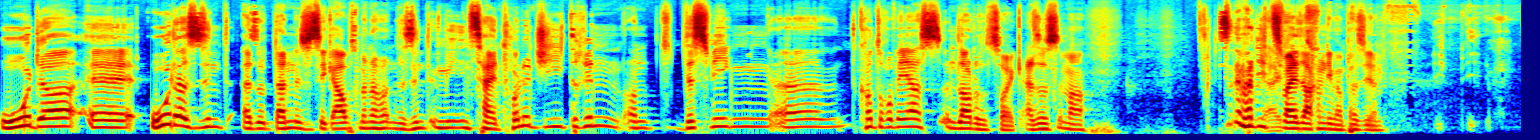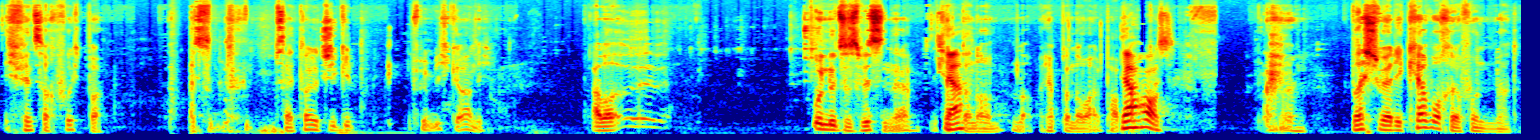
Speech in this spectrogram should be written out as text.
Oder, äh, oder sind, also dann ist es egal, ob es Männer sind, sind irgendwie in Scientology drin und deswegen äh, kontrovers und lauter so Zeug. Also es ist immer, es sind immer die Ja, zwei Sachen, die mal passieren. Ich, ich, ich finde es auch furchtbar. Also, Scientology gibt für mich gar nicht. Aber äh, unnützes Wissen, ne? Ich Ja. habe da, noch, ich hab da noch mal ein paar. Ja, raus. Weißt du, wer die Kehrwoche erfunden hat?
